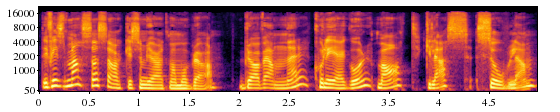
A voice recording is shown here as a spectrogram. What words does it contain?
Det finns massa saker som gör att man mår bra. Bra vänner, kollegor, mat, glass, solen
